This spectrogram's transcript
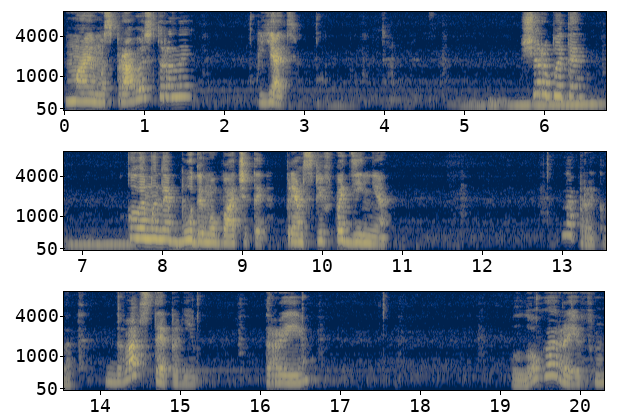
маємо з правої сторони 5. Що робити, коли ми не будемо бачити прям співпадіння? Наприклад, 2 в степені 3 логарифм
